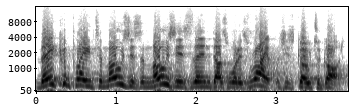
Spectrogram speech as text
They complain to Moses, and Moses then does what is right, which is go to God.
